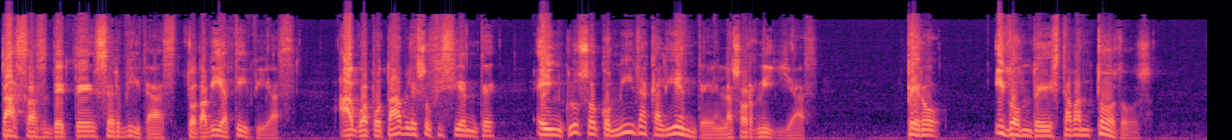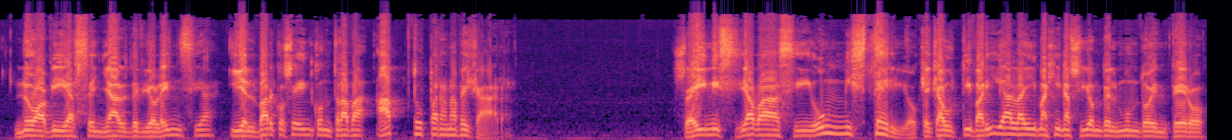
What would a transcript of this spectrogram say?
tazas de té servidas, todavía tibias, agua potable suficiente e incluso comida caliente en las hornillas. Pero, ¿y dónde estaban todos? No había señal de violencia y el barco se encontraba apto para navegar. Se iniciaba así un misterio que cautivaría la imaginación del mundo entero,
